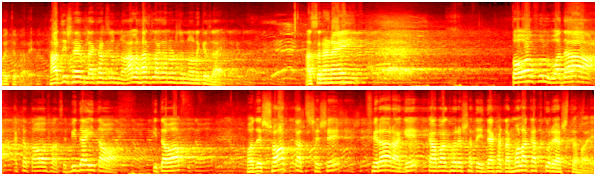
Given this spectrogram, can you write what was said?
হইতে পারে। হাজি সাহেব লেখার জন্য আল হাজ লাগানোর জন্য অনেকে যায়। না নাই? তওয়াফুল ওয়াদা, একটা তাওয়াফ আছে, বিদায়ী তাওয়াফ। কি তাওয়াফ? হজের সব কাজ শেষে ফেরার আগে কাবা ঘরের সাথে দেখাটা, মোলাকাত করে আসতে হয়।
